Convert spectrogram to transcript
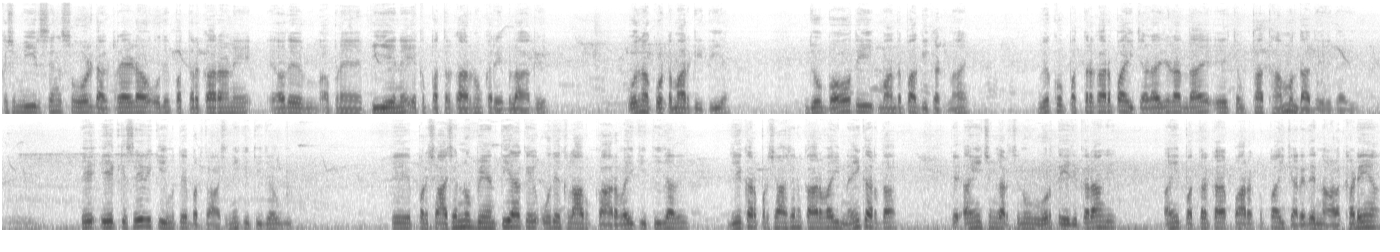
ਕਸ਼ਮੀਰ ਸਿੰਘ ਸੋਲ ਡਾਕਟਰ ਹੈ ਜਿਹੜਾ, ਉਹਦੇ ਪੱਤਰਕਾਰਾਂ ਨੇ, ਉਹਦੇ ਆਪਣੇ ਪੀਏ ਨੇ ਇੱਕ ਪੱਤਰਕਾਰ ਨੂੰ ਘਰੇ ਬੁਲਾ ਕੇ ਉਹਦੇ ਨਾਲ ਕੁੱਟਮਾਰ ਕੀਤੀ ਆ, ਜੋ ਬਹੁਤ ਹੀ ਮੰਦਭਾਗੀ ਘਟਨਾ ਹੈ। ਵੇਖੋ, ਪੱਤਰਕਾਰ ਭਾਈਚਾਰਾ ਜਿਹੜਾ ਹੁੰਦਾ ਹੈ, ਇਹ ਚੌਥਾ ਥੰਮ ਹੁੰਦਾ ਦੇਖਦਾ ਜੀ। ਤੇ ਇਹ ਕਿਸੇ ਵੀ ਕੀਮਤ ਤੇ ਬਰਦਾਸ਼ਤ ਨਹੀਂ ਕੀਤੀ ਜਾਊਗੀ। ਤੇ ਪ੍ਰਸ਼ਾਸਨ ਨੂੰ ਬੇਨਤੀ ਆ ਕਿ ਉਹਦੇ ਖਿਲਾਫ ਕਾਰਵਾਈ ਕੀਤੀ ਜਾਵੇ। ਜੇਕਰ ਪ੍ਰਸ਼ਾਸਨ ਕਾਰਵਾਈ ਨਹੀਂ ਕਰਦਾ, ਤੇ ਅਸੀਂ ਸੰਘਰਸ਼ ਨੂੰ ਹੋਰ ਤੇਜ਼ ਕਰਾਂਗੇ। ਅਸੀਂ ਪੱਤਰਕਾਰ ਪਾਰਕ ਭਾਈਚਾਰੇ ਦੇ ਨਾਲ ਖੜੇ ਆ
